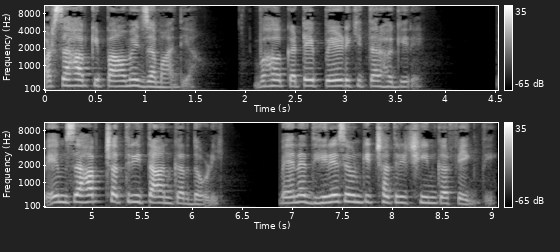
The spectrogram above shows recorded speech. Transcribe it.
और साहब के पाँव में जमा दिया। वह कटे पेड़ की तरह गिरे। बेम साहब छतरी तान कर दौड़ी। मैंने धीरे से उनकी छतरी छीन कर फेंक दी।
